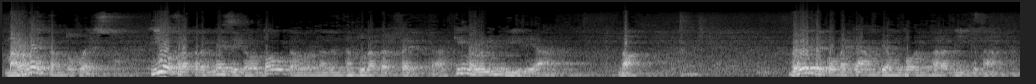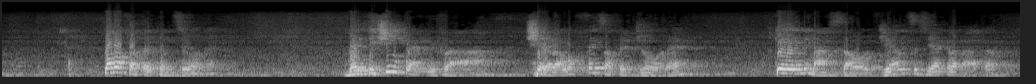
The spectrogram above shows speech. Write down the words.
Ma non è tanto questo. Io fra tre mesi che lo tolgo avrò una dentatura perfetta. Chi me lo invidia? No. Vedete come cambia un po' il paradigma? Però fate attenzione. 25 anni fa c'era l'offesa peggiore che è rimasta oggi, anzi si è aggravata.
